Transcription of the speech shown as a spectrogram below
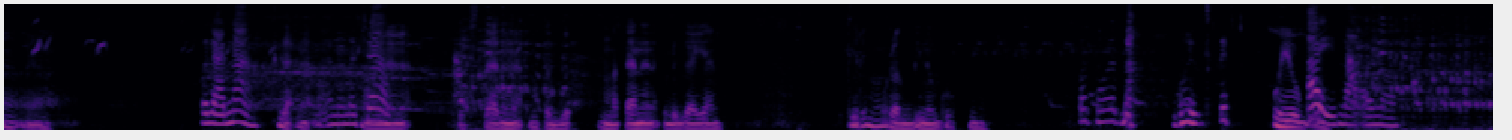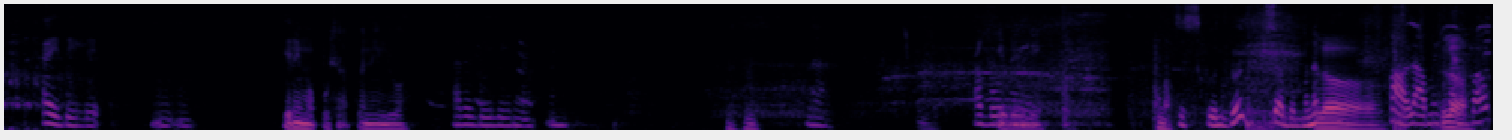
Ah, ah. Wala na. Wala na. Maano na siya. Ano na. Basta na. Matag- Mata na nakudugayan. Tiri mo rag binugok niya. Pag mga Uyog. Ay, na ano. Ay, dili. Mm Tiri mo pusapan ng dua. Ara dili na. Mm. Na. Abo din. Diyos ko, Lord. Sabi mo na. Kala mo Wala. yung baw.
